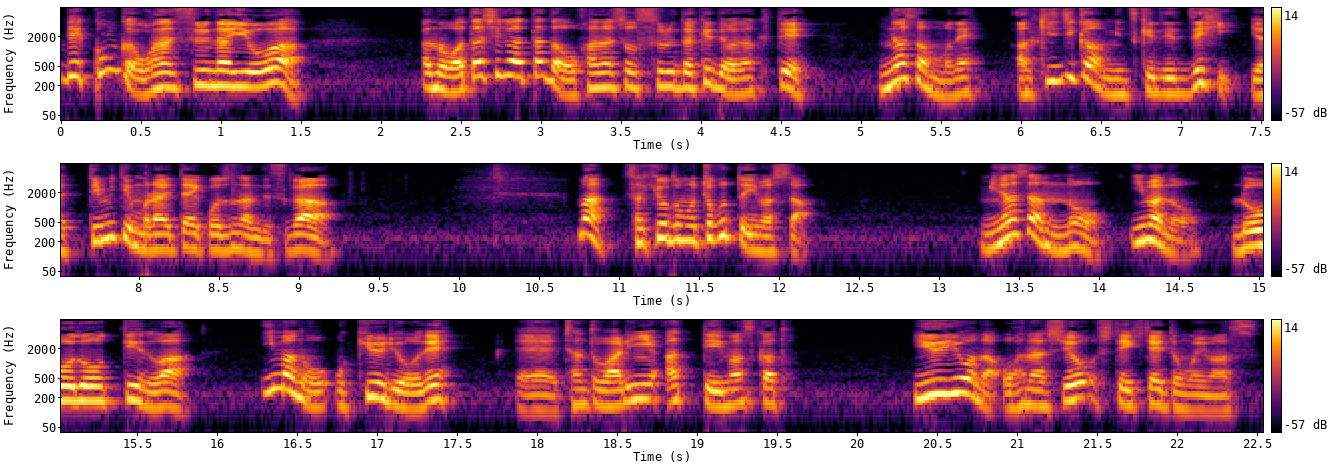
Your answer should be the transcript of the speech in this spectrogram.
で今回お話しする内容はあの私がただお話をするだけではなくて皆さんもね空き時間を見つけてぜひやってみてもらいたいことなんですがまあ先ほどもちょこっと言いました。皆さんの今の労働っていうのは今のお給料でえー、ちゃんと割に合っていますかというようなお話をしていきたいと思います。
